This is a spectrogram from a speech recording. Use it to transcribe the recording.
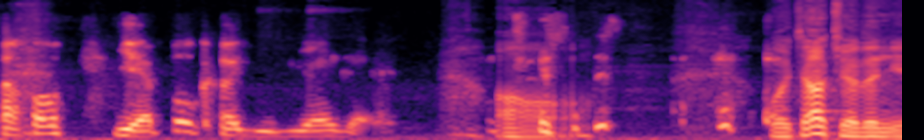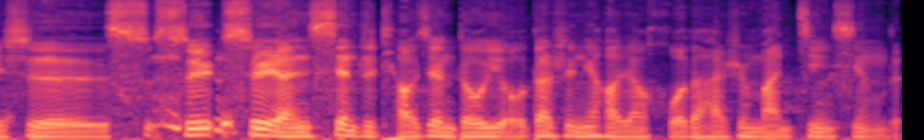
然后也不可以约人。哦，我倒觉得你是虽虽虽然限制条件都有，但是你好像活得还是蛮尽兴的，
